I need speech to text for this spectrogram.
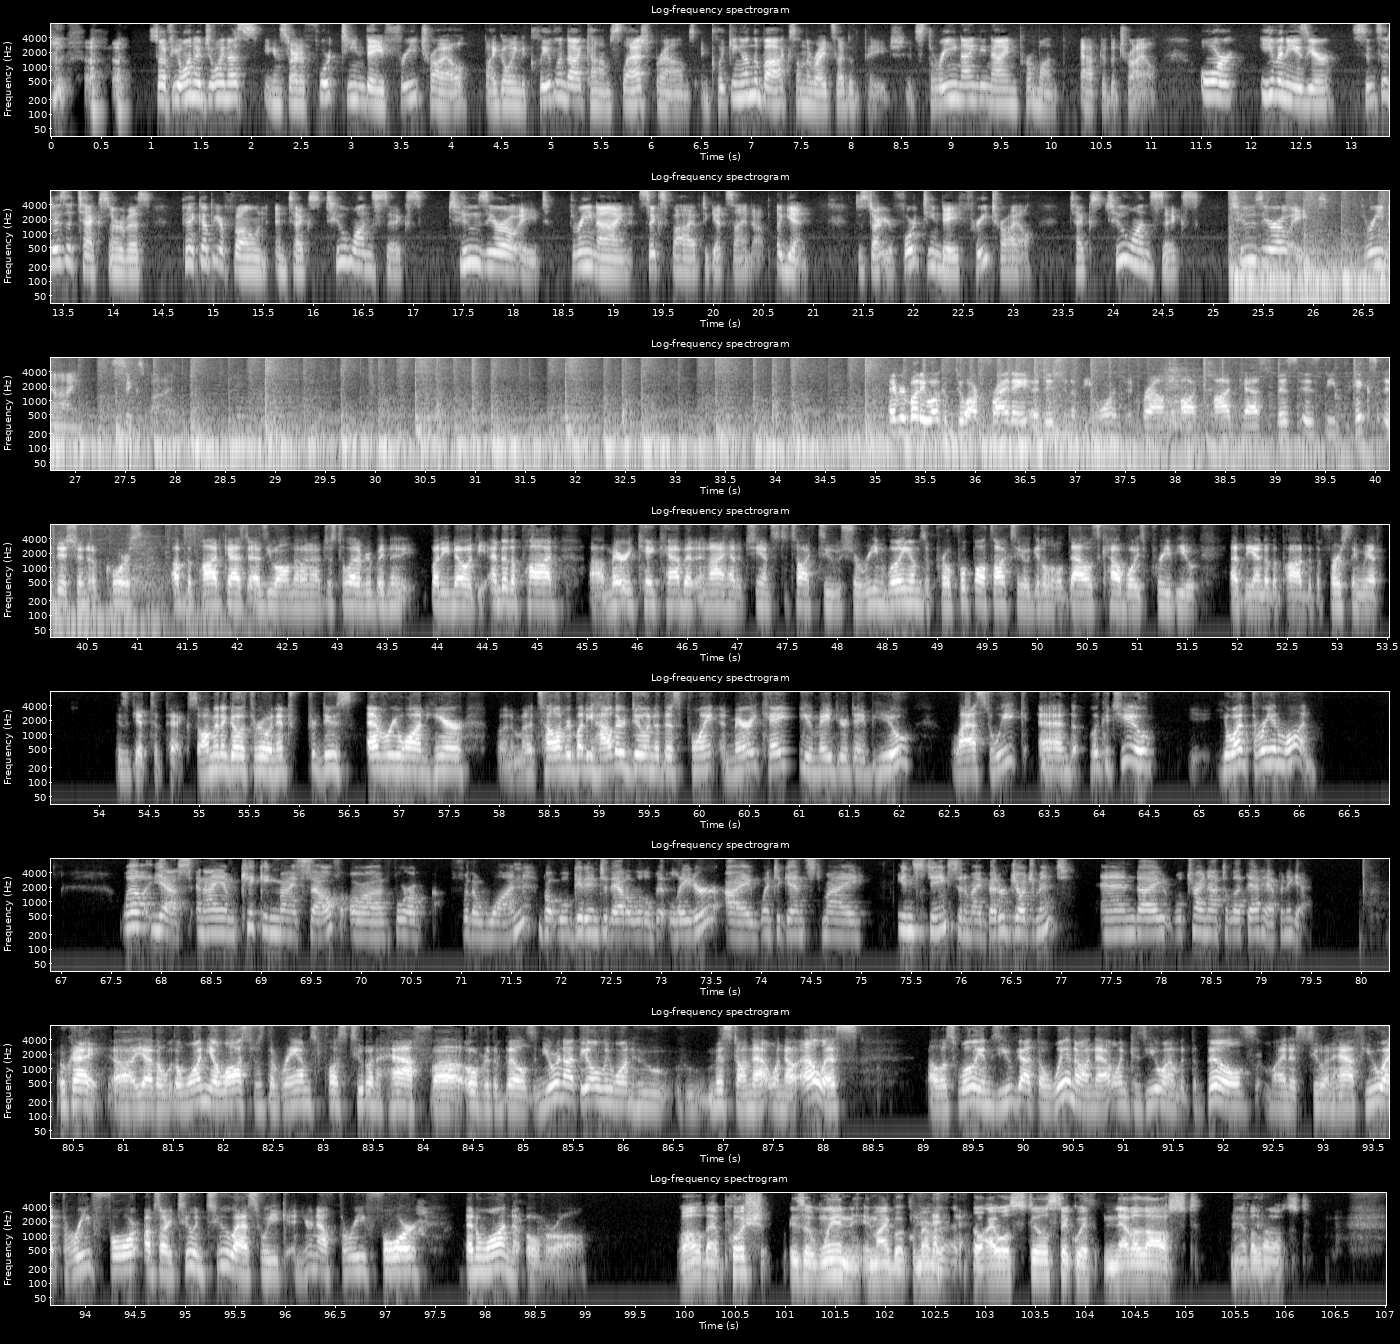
so if you want to join us, you can start a 14-day free trial by going to cleveland.com slash browns and clicking on the box on the right side of the page. It's $3.99 per month after the trial. Or even easier, since it is a text service, pick up your phone and text 216 208 3965 to get signed up. Again, to start your 14 day free trial, text 216 208 3965. Hey everybody, welcome to our Friday edition of the Orange and Brown Talk podcast. This is the picks edition, of course, of the podcast, as you all know. Now, just to let everybody know, at the end of the pod, uh, Mary Kay Cabot and I had a chance to talk to Charean Williams, a pro football talk, so you'll get a little Dallas Cowboys preview at the end of the pod. But the first thing we have is get to pick. So I'm going to go through and introduce everyone here, but I'm going to tell everybody how they're doing to this point. And Mary Kay, you made your debut last week, and look at you, you went three and one. Well, yes, and I am kicking myself uh, for a, for the one, but we'll get into that a little bit later. I went against my instincts and my better judgment, and I will try not to let that happen again. Okay, uh, yeah, the, the one you lost was the Rams plus two and a half uh, over the Bills, and you were not the only one who who missed on that one. Now, Ellis, Ellis Williams, you got the win on that one because you went with the Bills minus two and a half. You went three four. I'm sorry, two and two last week, and you're now three four and one overall. Well, that push is a win in my book. Remember that. so I will still stick with never lost. Never lost.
